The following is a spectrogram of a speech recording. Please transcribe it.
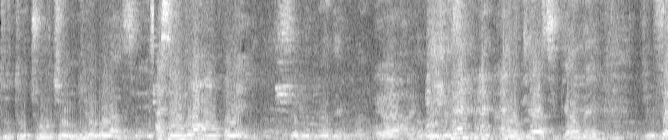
tout autour du mur, là. C'est Ah, c'est un grand, hein, Paul Ali. c'est le grand des grands. Ouais, ouais. Donc, on dit à Sigame, je fais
